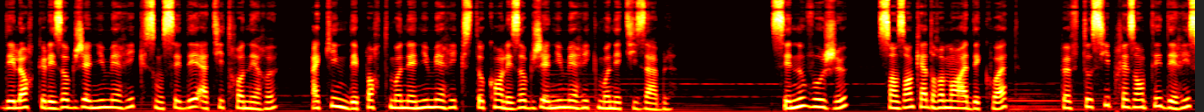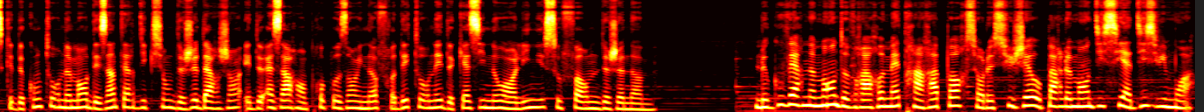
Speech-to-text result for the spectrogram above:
dès lors que les objets numériques sont cédés à titre onéreux, hacking des porte-monnaies numériques stockant les objets numériques monétisables. Ces nouveaux jeux, sans encadrement adéquat, peuvent aussi présenter des risques de contournement des interdictions de jeux d'argent et de hasard en proposant une offre détournée de casino en ligne sous forme de jeune homme. Le gouvernement devra remettre un rapport sur le sujet au Parlement d'ici à 18 mois.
